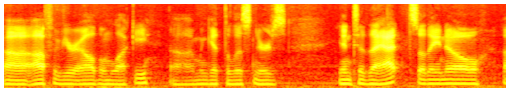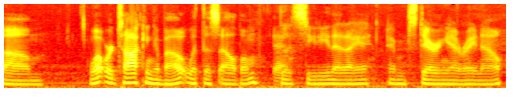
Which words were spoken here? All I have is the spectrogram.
uh, off of your album, Lucky, um, and get the listeners into that so they know um, what we're talking about with this album, Yeah. the CD that I am staring at right now.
